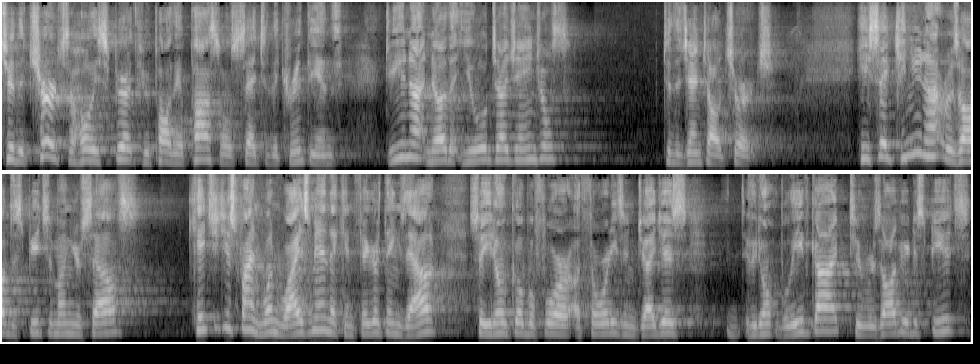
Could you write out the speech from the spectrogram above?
to the church, the Holy Spirit, through Paul the Apostle, said to the Corinthians, Do you not know that you will judge angels? To the Gentile church. He said, Can you not resolve disputes among yourselves? Can't you just find one wise man that can figure things out so you don't go before authorities and judges who don't believe God to resolve your disputes?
